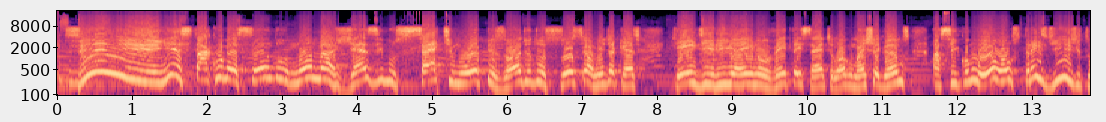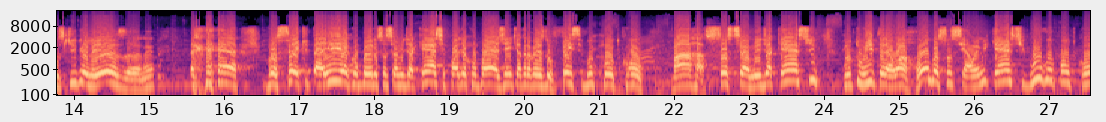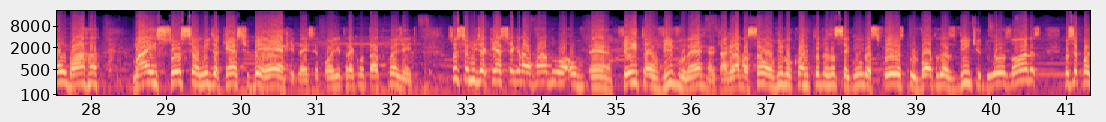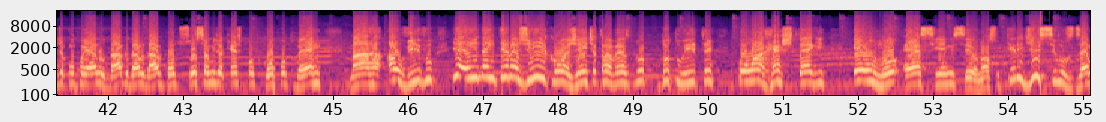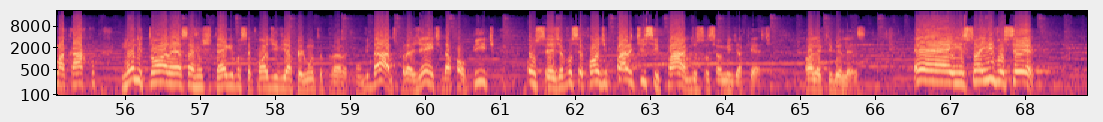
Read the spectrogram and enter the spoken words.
Sim, está começando o 97 episódio do Social Media Cast. Quem diria em 97? Logo mais chegamos, assim como eu, aos três dígitos. Que beleza, né? Você que está aí acompanhando o Social Media Cast pode acompanhar a gente através do facebook.com barra Social Media Cast, no Twitter é o arroba socialmcast, google.com barra mais Social Media Cast BR, daí você pode entrar em contato com a gente. Social Media Cast é gravado, é, feito ao vivo, né? A gravação ao vivo ocorre todas as segundas-feiras por volta das 22 horas. Você pode acompanhar no www.socialmediacast.com.br barra ao vivo e ainda interagir com a gente através do, do Twitter com a hashtag eu no SMC. O nosso queridíssimo Zé Macaco monitora essa hashtag. Você pode enviar pergunta para convidados, para a gente, dar palpite. Ou seja, você pode participar do Social Media Cast. Olha que beleza. É isso aí, você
